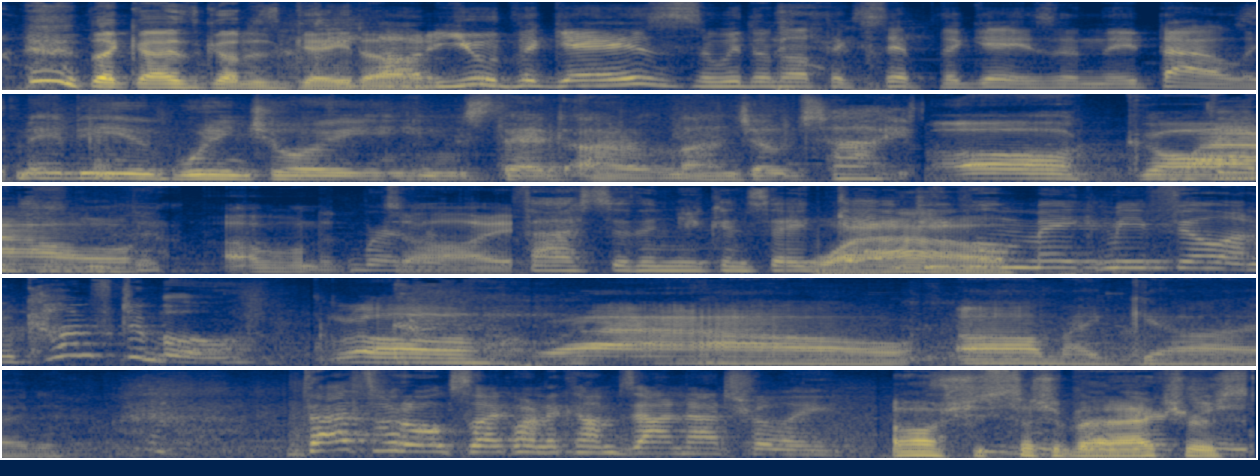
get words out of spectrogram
that guy's got his gaydar. Are you the gays? We do not accept the gays in Italy. Maybe you would enjoy instead our lunch outside. Oh god. Wow. I want to die. Faster than you can say. Wow. Gay people make me feel uncomfortable. Oh. Wow. Oh my god. That's what it looks like when it comes out naturally. Oh, she's such a bad actress.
